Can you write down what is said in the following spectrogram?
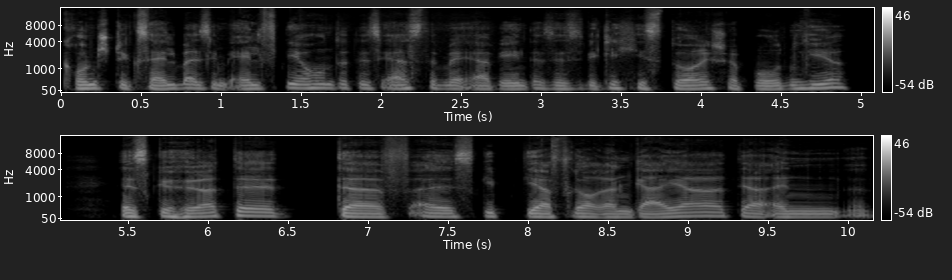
Grundstück selber ist im 11. Jahrhundert das erste Mal erwähnt. Es ist wirklich historischer Boden hier. Es gehörte der, es gibt ja Florian Geier, der ein,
